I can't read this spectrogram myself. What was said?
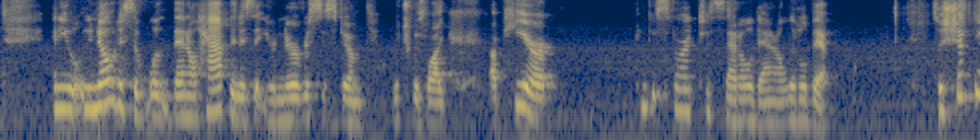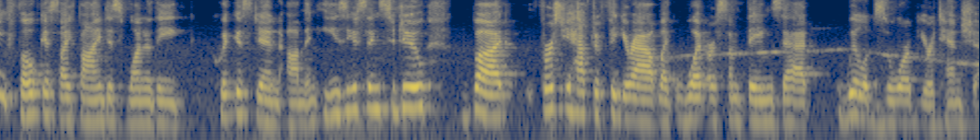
And you, you notice that what then will happen is that your nervous system which was like up here can just start to settle down a little bit so shifting focus, I find, is one of the quickest and, um, and easiest things to do. But first, you have to figure out like what are some things that will absorb your attention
